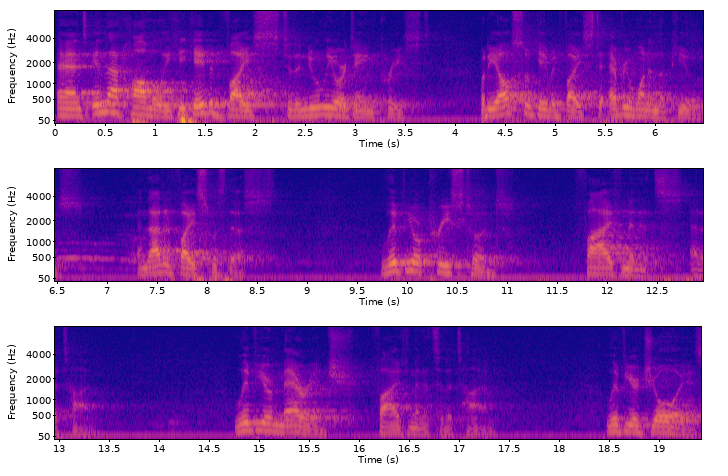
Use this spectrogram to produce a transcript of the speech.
And in that homily, he gave advice to the newly ordained priest but he also gave advice to everyone in the pews. And that advice was this live your priesthood five minutes at a time, live your marriage five minutes at a time, live your joys,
